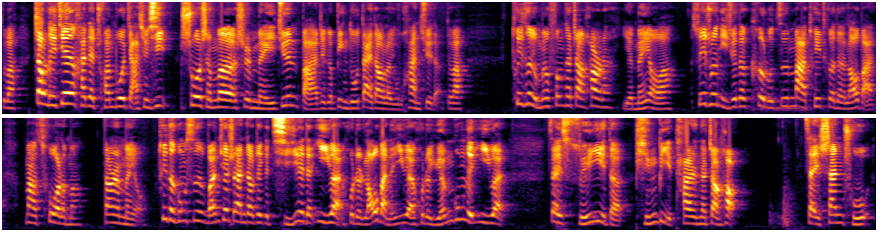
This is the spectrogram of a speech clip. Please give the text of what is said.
对吧？赵立坚还在传播假讯息，说什么是美军把这个病毒带到了武汉去的，对吧？推特有没有封他账号呢？也没有啊。所以说，你觉得克鲁兹骂推特的老板骂错了吗？当然没有。推特公司完全是按照这个企业的意愿，或者老板的意愿，或者员工的意愿。在随意的屏蔽他人的账号，在删除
